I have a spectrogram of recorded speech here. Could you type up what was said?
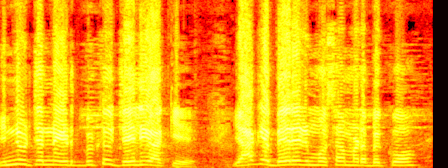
ಇನ್ನೂರು ಜನ ಹಿಡಿದ್ಬಿಟ್ಟು ಜೈಲಿಗೆ ಹಾಕಿ. ಯಾಕೆ ಬೇರೆ ಮೋಸ ಮಾಡಬೇಕು?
